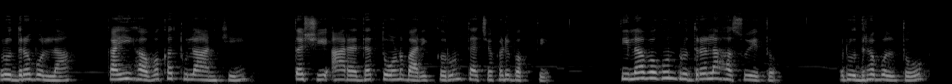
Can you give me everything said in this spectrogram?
रुद्र बोलला काही हवं का तुला आणखी? तशी आराध्या तोंड बारीक करून त्याच्याकडे बघते. तिला बघून रुद्रला हसू येतं. रुद्र बोलतो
